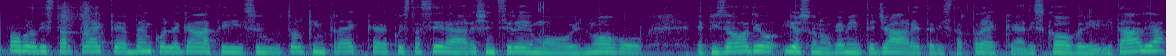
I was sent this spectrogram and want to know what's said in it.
popolo di Star Trek, ben collegati su Talking Trek. Questa sera recensiremo il nuovo episodio. Io sono ovviamente Jared di Star Trek Discovery Italia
